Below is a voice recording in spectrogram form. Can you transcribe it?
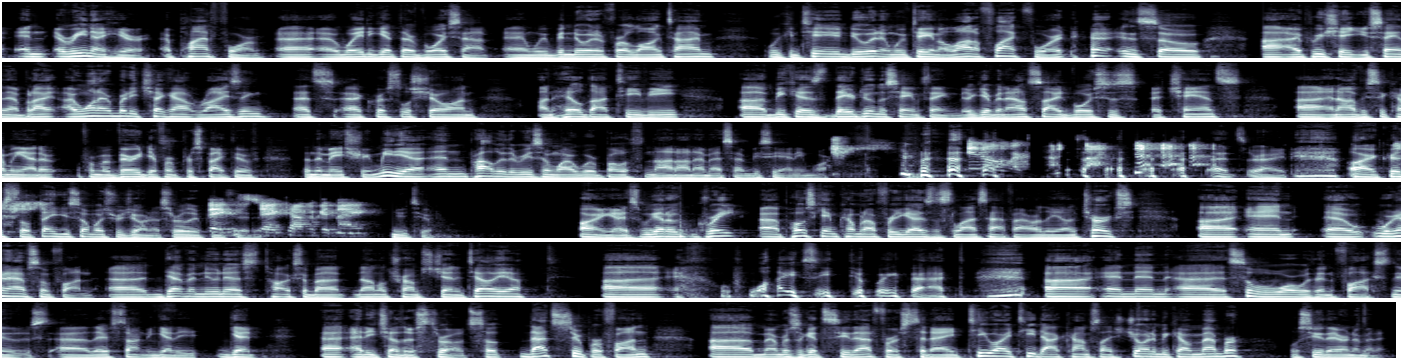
an arena here, a platform, a way to get their voice out. And we've been doing it for a long time. We continue to do it, and we've taken a lot of flack for it. and so I appreciate you saying that. But I, I want everybody to check out Rising. That's Krystal's show on, on Hill.tv uh, because they're doing the same thing. They're giving outside voices a chance. Uh, and obviously coming at it from a very different perspective than the mainstream media, and probably the reason why we're both not on MSNBC anymore. it all works out. It's fine. That's right. All right, Krystal, thank you so much for joining us. Really appreciate Thanks, it. Thanks, Cenk. Have a good night. You too. All right, guys, we got a great uh, post game coming up for you guys. This last half hour of the Young Turks. Uh, and uh, we're going to have some fun. Uh, Devin Nunes talks about Donald Trump's genitalia. Uh, why is he doing that? Uh, and then uh, civil war within Fox News. they're starting to get get at each other's throats. So that's super fun. members will get to see that first today. TYT.com slash join and become a member. We'll see you there in a minute.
